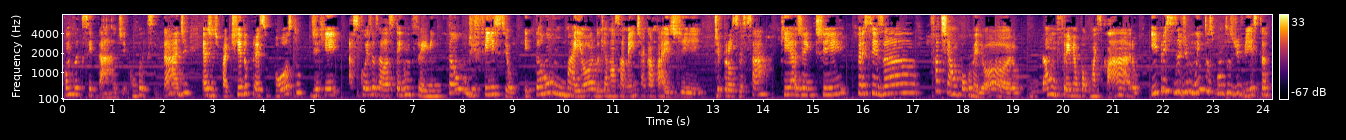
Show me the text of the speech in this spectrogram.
complexidade. Complexidade é a gente partir do pressuposto de que as coisas elas têm um framing tão difícil e tão maior do que a nossa mente é capaz de, de processar que a gente precisa fatiar um pouco melhor, dar um frame um pouco mais claro e precisa de muitos pontos de vista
